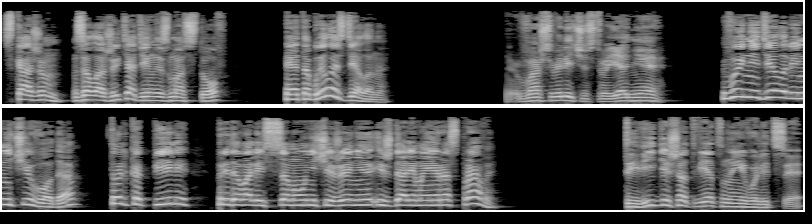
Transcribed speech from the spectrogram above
Скажем, заложить один из мостов. Это было сделано?» «Ваше Величество, я не...» «Вы не делали ничего, да? Только пили, предавались самоуничижению и ждали моей расправы?» Ты видишь ответ на его лице.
